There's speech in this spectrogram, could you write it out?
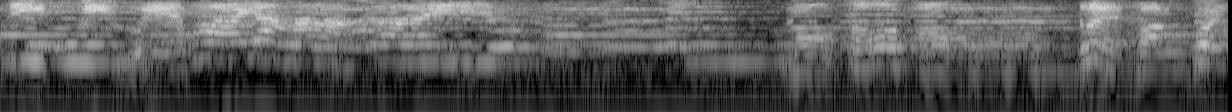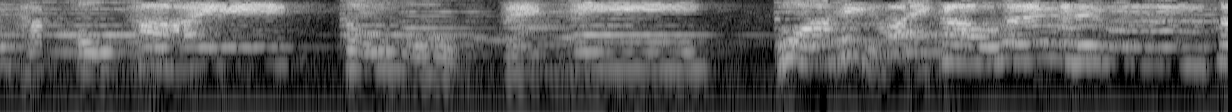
嘛。浪的归回来，我所说来光棍插好彩，做的事我起来教你唔知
